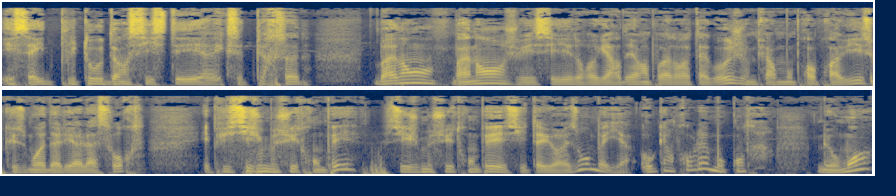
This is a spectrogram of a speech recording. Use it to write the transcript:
essaye plutôt d'insister avec cette personne bah non, bah non, je vais essayer de regarder un peu à droite à gauche, je vais me faire mon propre avis, excuse-moi d'aller à la source. Et puis si je me suis trompé, si je me suis trompé et si tu as eu raison, bah il y a aucun problème, au contraire. Mais au moins,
